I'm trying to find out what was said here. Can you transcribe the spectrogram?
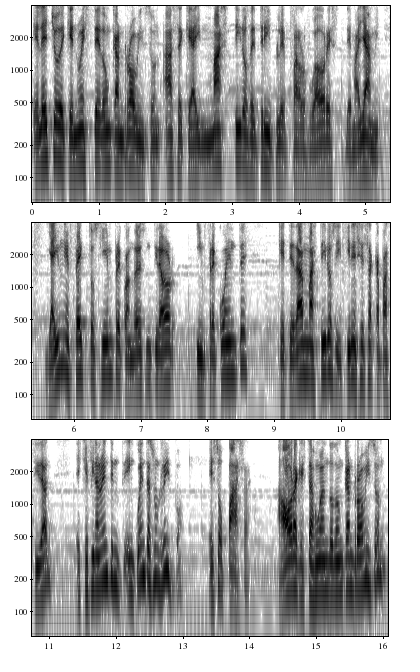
el hecho de que no esté Duncan Robinson hace que hay más tiros de triple para los jugadores de Miami. Y hay un efecto siempre cuando eres un tirador infrecuente que te dan más tiros y tienes esa capacidad, es que finalmente encuentras un ritmo. Eso pasa. Ahora que está jugando Duncan Robinson,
